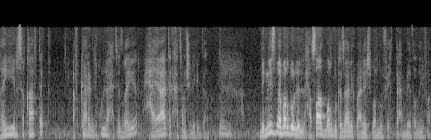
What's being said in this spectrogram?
غير ثقافتك أفكارك دي كلها حتتغير حياتك حتمشي لقدام. بالنسبة برضو للحصاد برضو كذلك معلش برضو في حتة حبيت اضيفها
